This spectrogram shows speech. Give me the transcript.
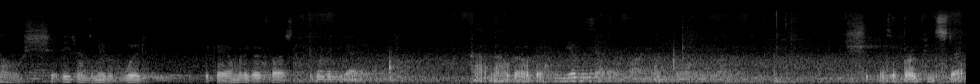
Oh shit, these ones are made of wood. Okay, I'm gonna go first. We're to go. Ah, no, I'll go, I'll go. Shit, there's a broken step.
